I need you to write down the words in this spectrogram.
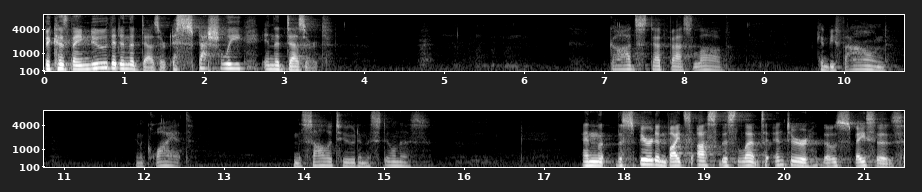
Because they knew that in the desert, especially in the desert, God's steadfast love can be found in the quiet, in the solitude, and the stillness. And the Spirit invites us this Lent to enter those spaces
